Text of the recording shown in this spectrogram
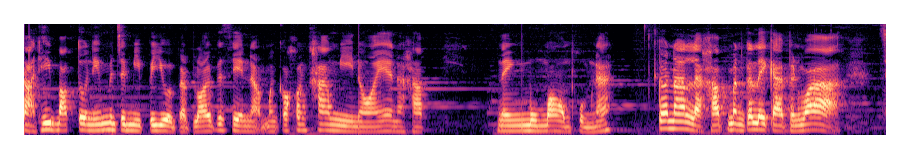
กาสที่บัฟตัวนี้มันจะมีประโยชน์แบบร้อยเปอร์เซ็นต์อะมันก็ค่อนข้างมีน้อยนะครับ ในมุมมองของผมนะ ก็นั่นแหละครับ มันก็เลยกลายเป็นว่าส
